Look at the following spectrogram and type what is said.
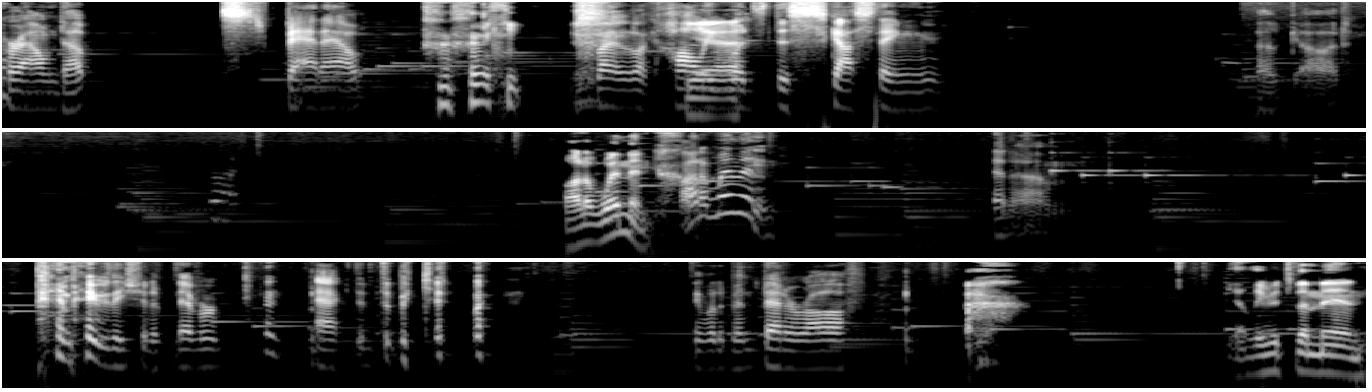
ground up, spat out by like Hollywood's disgusting. Oh God, lot of women. a lot of women. And um, maybe they should have never acted to begin with. They would have been better off. Yeah, leave it to the men.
